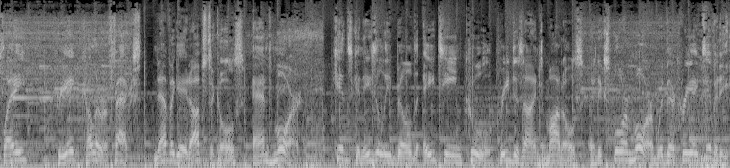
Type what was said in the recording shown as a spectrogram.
play, create color effects, navigate obstacles, and more. Kids can easily build 18 cool pre designed models and explore more with their creativity.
